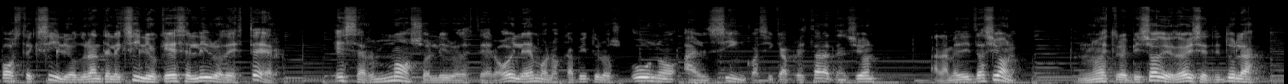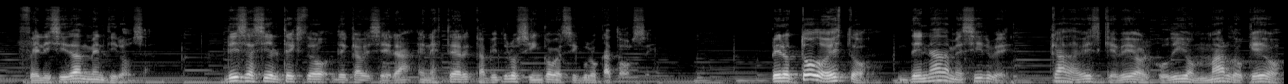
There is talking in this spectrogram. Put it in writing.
post-exilio, durante el exilio, que es el libro de Esther. Es hermoso el libro de Esther. Hoy leemos los capítulos 1 al 5, así que prestar atención a la meditación. Nuestro episodio de hoy se titula Felicidad mentirosa. Dice así el texto de cabecera en Esther capítulo 5 versículo 14. Pero todo esto de nada me sirve cada vez que veo al judío Mardoqueo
